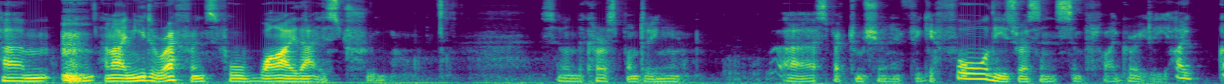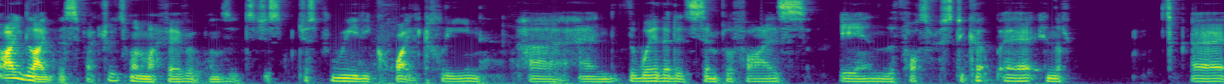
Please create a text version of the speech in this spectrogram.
Um, and I need a reference for why that is true. So in the corresponding uh, spectrum shown in figure 4, these resonances simplify greatly. I, I like this spectrum, it's one of my favourite ones. It's just, just really quite clean, uh, and the way that it simplifies in the phosphorus decouple, uh, in the uh,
